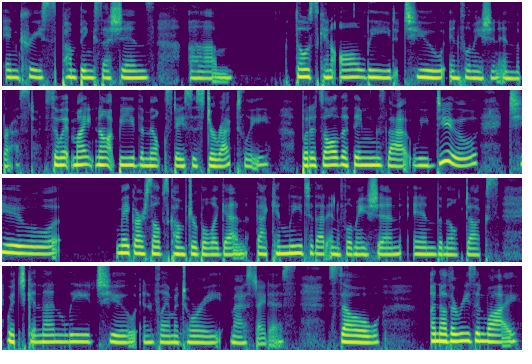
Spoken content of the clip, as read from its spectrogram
increase pumping sessions, um, those can all lead to inflammation in the breast. So it might not be the milk stasis directly, but it's all the things that we do to make ourselves comfortable again that can lead to that inflammation in the milk ducts, which can then lead to inflammatory mastitis. So, another reason why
